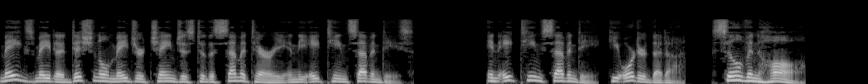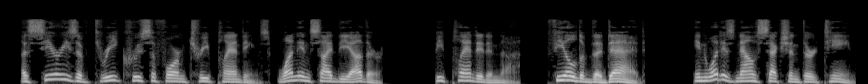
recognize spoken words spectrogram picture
Meigs made additional major changes to the cemetery in the 1870s. In 1870, he ordered that a «Sylvan Hall», a series of three cruciform tree plantings, one inside the other—be planted in the «Field of the Dead» in what is now Section 13.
